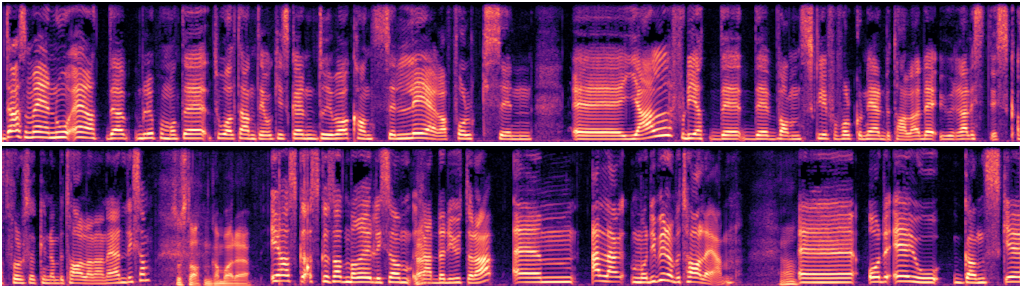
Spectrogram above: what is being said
det som er nå, er at det blir på en måte to alternativer. Okay, skal en drive og kansellere folk sin eh, gjeld fordi at det, det er vanskelig for folk å nedbetale? Det er urealistisk at folk skal kunne betale det ned, liksom. Så staten kan bare Ja, skal, skal staten bare liksom Ja. redde de ut av det? Um, eller må de begynne å betale igjen? Ja. Eh, og det er jo ganske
